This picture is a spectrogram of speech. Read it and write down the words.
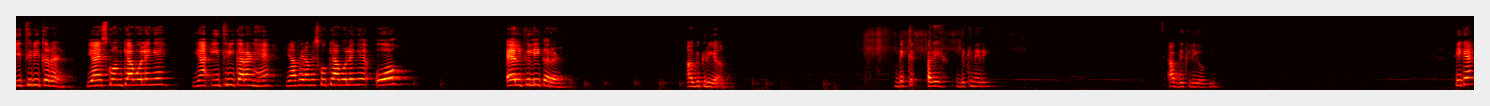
ईथरीकरण या इसको हम क्या बोलेंगे? या ईथरीकरण है, या फिर हम इसको क्या बोलेंगे? ओ एल्कलीकरण अभिक्रिया। दिख, अरे, दिख नहीं रही। अब दिख रही होगी। ठीक है?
